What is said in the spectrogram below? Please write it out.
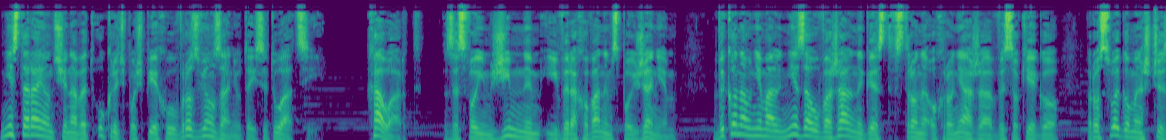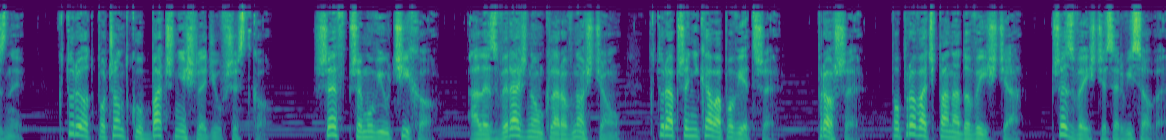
nie starając się nawet ukryć pośpiechu w rozwiązaniu tej sytuacji. Howard, ze swoim zimnym i wyrachowanym spojrzeniem, wykonał niemal niezauważalny gest w stronę ochroniarza, wysokiego, rosłego mężczyzny, który od początku bacznie śledził wszystko. Szef przemówił cicho, ale z wyraźną klarownością, która przenikała powietrze. Proszę, poprowadź pana do wyjścia, przez wejście serwisowe.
